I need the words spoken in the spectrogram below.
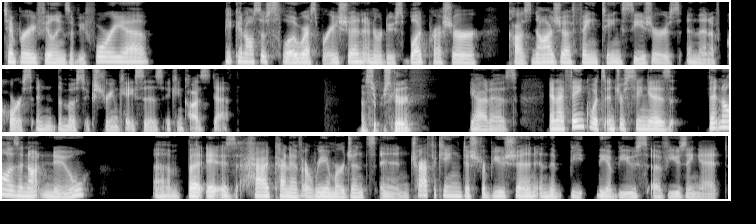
temporary feelings of euphoria. It can also slow respiration and reduce blood pressure, cause nausea, fainting, seizures, and then, of course, in the most extreme cases, it can cause death. That's super scary. Yeah, it is. And I think what's interesting is fentanyl is not new, um, but it has had kind of a reemergence in trafficking, distribution, and the the abuse of using it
